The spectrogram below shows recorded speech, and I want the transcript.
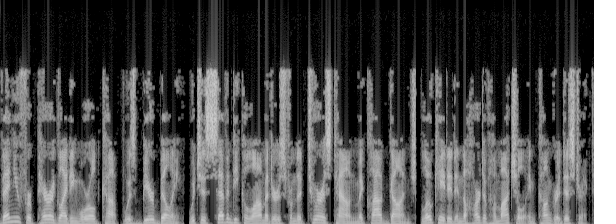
Venue for Paragliding World Cup was Bir Biling, which is 70 km from the tourist town McLeod Ganj, located in the heart of Himachal in Kangra district.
